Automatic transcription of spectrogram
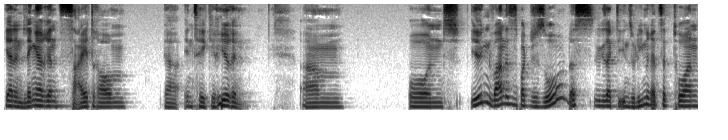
ja, einen längeren Zeitraum ja, integrieren. Ähm, und irgendwann ist es praktisch so, dass, wie gesagt, die Insulinrezeptoren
